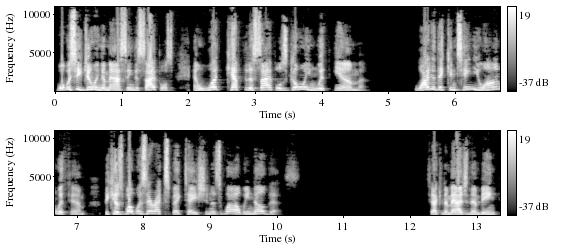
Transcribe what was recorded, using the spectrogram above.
What was he doing amassing disciples? And what kept the disciples going with him? Why did they continue on with him? Because what was their expectation as well? We know this. See, I can imagine them being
